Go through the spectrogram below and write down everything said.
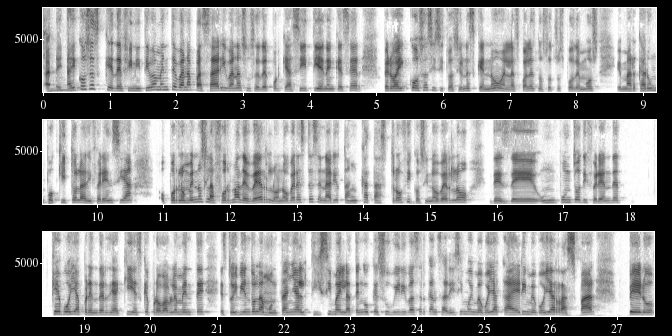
Hay, cosas que definitivamente van a pasar y van a suceder porque así tienen que ser, pero hay cosas y situaciones que no, en las cuales nosotros podemos eh, marcar un poquito la diferencia o por lo menos la forma de verlo, no ver este escenario tan catastrófico, sino verlo desde un punto diferente, ¿qué voy a aprender de aquí? Es que probablemente estoy viendo la montaña altísima y la tengo que subir y va a ser cansadísimo y me voy a caer y me voy a raspar, pero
